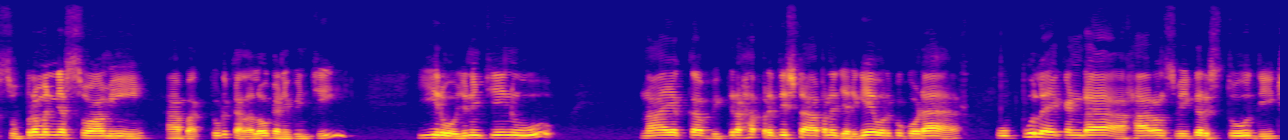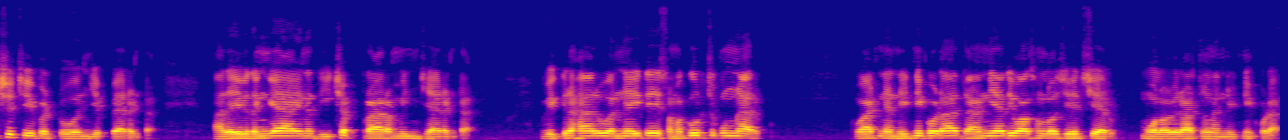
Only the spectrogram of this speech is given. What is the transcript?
సుబ్రహ్మణ్య స్వామి ఆ భక్తుడు కలలో కనిపించి ఈ రోజు నుంచి నువ్వు నా యొక్క విగ్రహ ప్రతిష్టాపన జరిగే వరకు కూడా ఉప్పు లేకుండా ఆహారం స్వీకరిస్తూ దీక్ష చేపట్టు అని చెప్పారంట. అదేవిధంగా ఆయన దీక్ష ప్రారంభించారంట. విగ్రహాలు అన్నీ అయితే సమకూర్చుకున్నారు. వాటిని అన్నింటినీ కూడా ధాన్యాదివాసంలో చేర్చారు. మూల విరాట్లన్నింటినీ కూడా.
